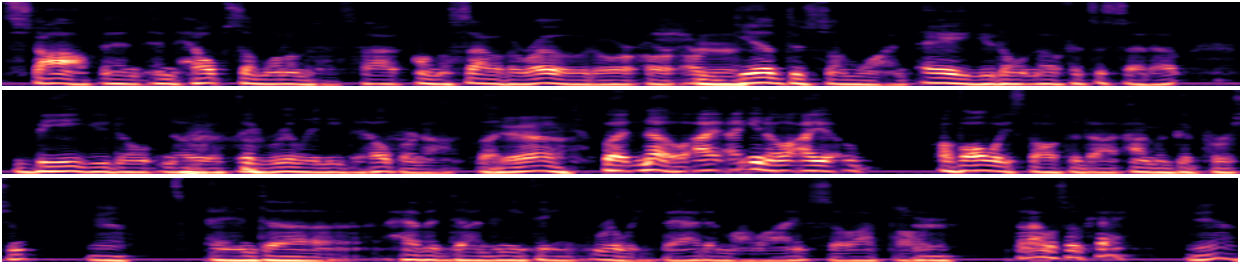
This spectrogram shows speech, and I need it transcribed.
stop and, and help someone on the side on the side of the road, or, or, sure. or, give to someone. A, you don't know if it's a setup. B, you don't know if they really need the help or not. But yeah. but no, I you know I I've always thought that I, I'm a good person. Yeah. And uh, haven't done anything really bad in my life, so I thought sure. that I was okay. Yeah.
